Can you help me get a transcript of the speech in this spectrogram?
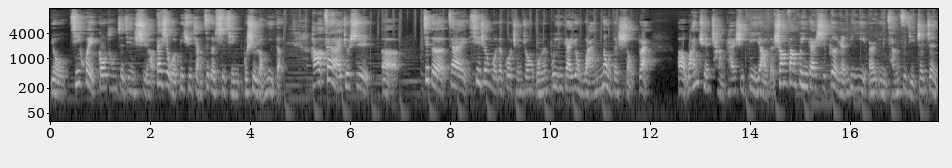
有机会沟通这件事哈，但是我必须讲这个事情不是容易的。好，再来就是呃，这个在性生活的过程中，我们不应该用玩弄的手段，呃，完全敞开是必要的。双方不应该是个人利益而隐藏自己真正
